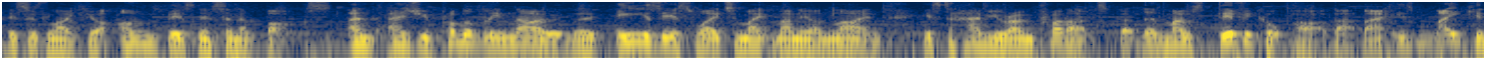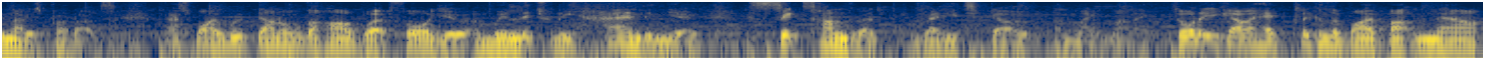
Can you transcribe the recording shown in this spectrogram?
This is like your own business in a box. And as you probably know, the easiest way to make money online is to have your own products. But the most difficult part about that is making those products. That's why we've done all the hard work for you and we're literally handing you 600 ready to go and make money. So why don't you go ahead, click on the buy button now,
